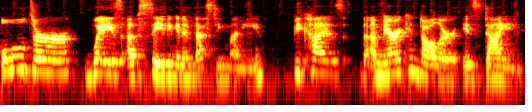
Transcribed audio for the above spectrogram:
older ways of saving and investing money because the American dollar is dying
